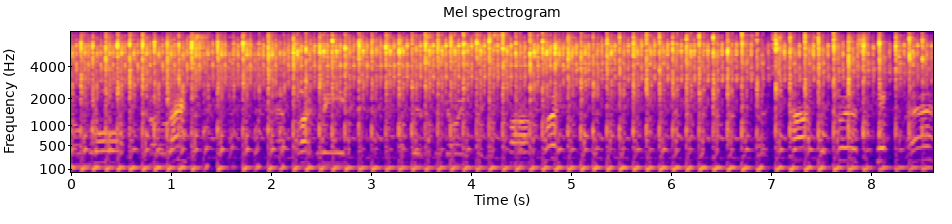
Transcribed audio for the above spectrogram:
No more, no less. Uh, plug lead obviously going to the spark plug. So it starts the first kick there.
